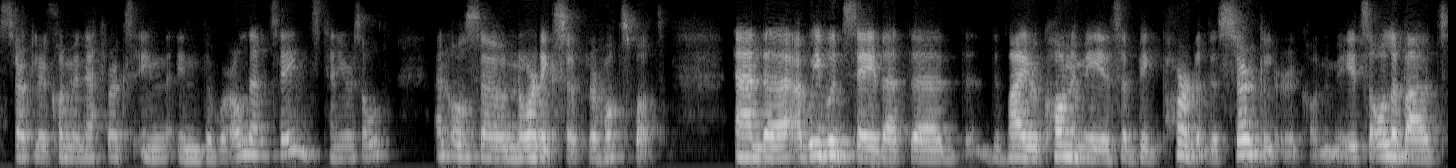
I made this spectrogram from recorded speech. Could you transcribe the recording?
circular economy networks in, in the world, I would say. It's 10 years old. And also Nordic Circular Hotspot, and uh, we would say that the, the bioeconomy is a big part of the circular economy. It's all about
